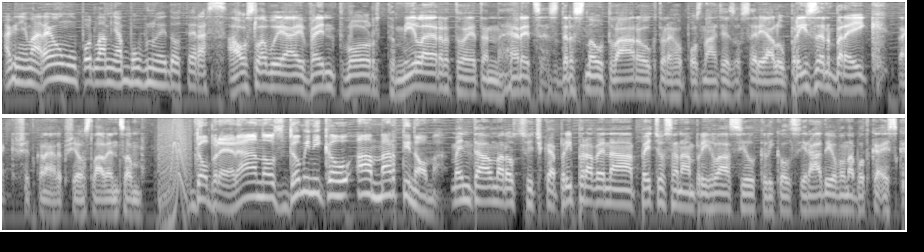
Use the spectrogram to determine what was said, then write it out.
Ak nemá reumu, podľa mňa bubnuje doteraz. A oslavuje aj Wentworth Miller, to je ten herec s drsnou tvárou, ktorého poznáte zo seriálu Prison Break. Tak všetko najlepšie oslavencom. Dobré ráno s Dominikou a Martinom. Mentálna rozcvička pripravená, Peťo sa nám prihlásil, klikol si radiovlna.sk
